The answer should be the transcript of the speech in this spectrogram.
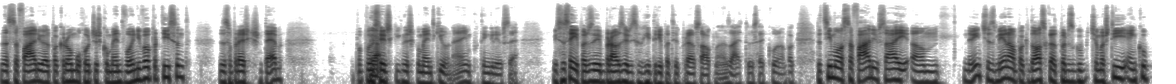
na Safariju ali pa Chromu hočeš koment dvojni v pritisniti, da zapreš kakšen tab, pa po Ja. nesreči klikneš koment Q ne? in potem gre vse. Mislim, sej, pač zdaj browserji so hitri, pa ti odprejo vsa okna nazaj, to je vse kul. Cool, ampak recimo Safari vsaj, um, ne vem, če zmeraj, ampak doskrat, pač zgub, če imaš ti en kup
